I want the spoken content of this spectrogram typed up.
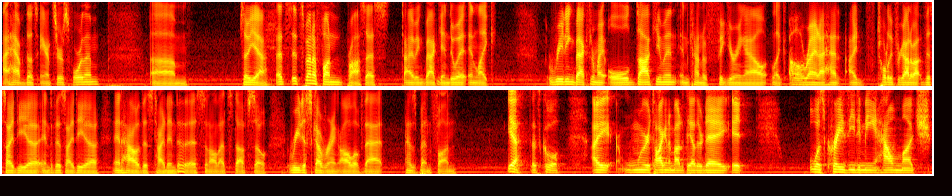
I have those answers for them. Um, so yeah, that's it's been a fun process diving back into it and like reading back through my old document and kind of figuring out like oh right i had i totally forgot about this idea and this idea and how this tied into this and all that stuff so rediscovering all of that has been fun Yeah, that's cool. I when we were talking about it the other day, it was crazy to me how much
